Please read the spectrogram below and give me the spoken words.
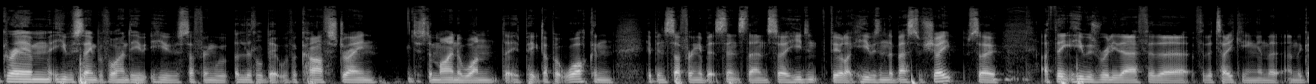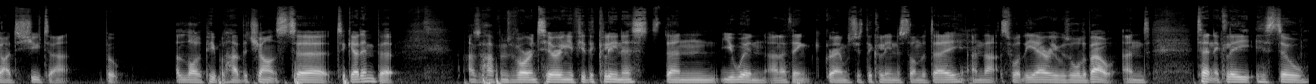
Graham, he was saying beforehand, he he was suffering a little bit with a calf strain just a minor one that he'd picked up at WOC and he'd been suffering a bit since then. So he didn't feel like he was in the best of shape. So mm-hmm. I think he was really there for the for the taking and the and the guy to shoot at. But a lot of people had the chance to to get him. But as it happens with orienteering, if you're the cleanest, then you win. And I think Graham was just the cleanest on the day, yeah. and that's what the area was all about. And technically, he's still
